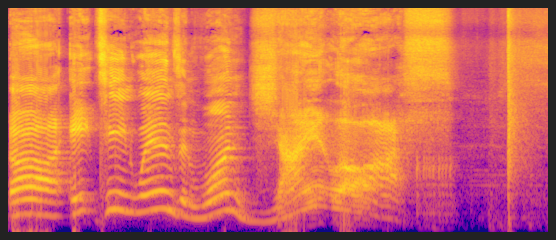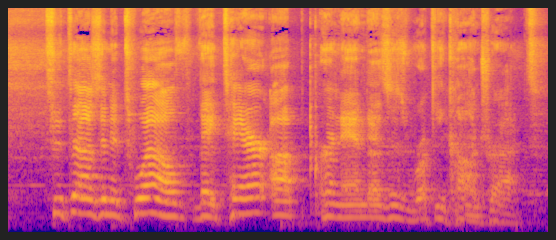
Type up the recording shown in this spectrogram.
Uh, 18 wins and one giant loss. 2012, they tear up Hernandez's rookie contract.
